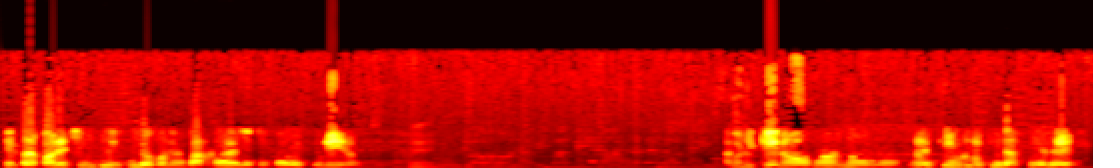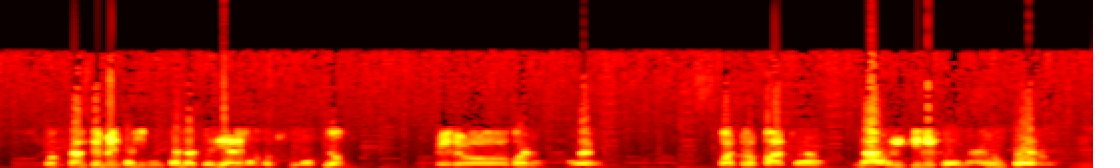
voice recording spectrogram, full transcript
siempre aparece un vínculo con la embajada de los Estados Unidos. Sí. Así Bueno. que no, no, no, no, no es que uno quiera hacer eh, constantemente alimentar la teoría de la conspiración. Pero bueno, a ver, cuatro patas, Larry tiene cola, es un perro. sí.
